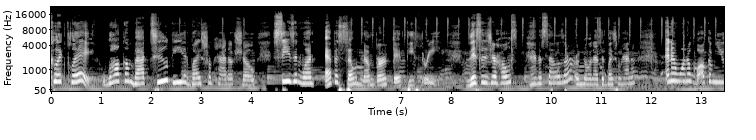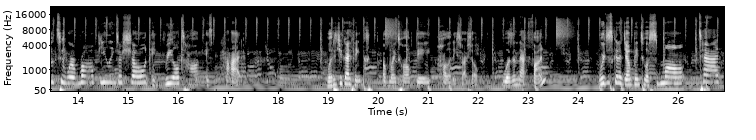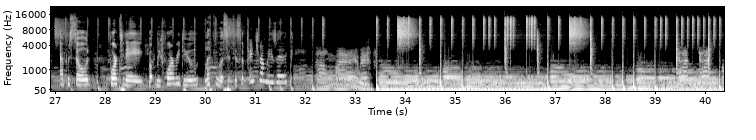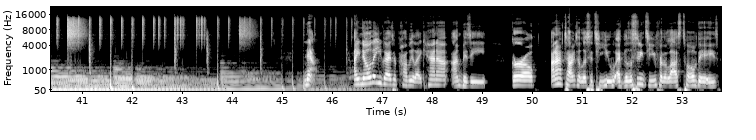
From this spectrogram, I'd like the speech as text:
click play. Welcome back to the Advice from Hannah show, season 1, episode number 53. This is your host, Hannah Salazar, or known as Advice from Hannah, and I want to welcome you to where raw feelings are shown and real talk is had. What did you guys think of my 12 day holiday special? Wasn't that fun? We're just gonna jump into a small, tad episode for today. But before we do, let's listen to some intro music. Now, I know that you guys are probably like, Hannah, I'm busy. Girl, I don't have time to listen to you. I've been listening to you for the last 12 days.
